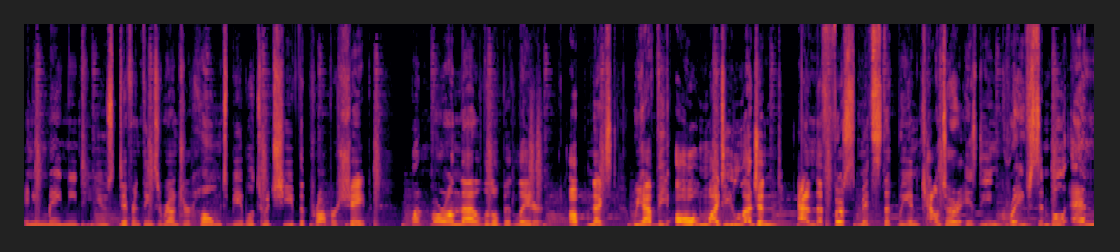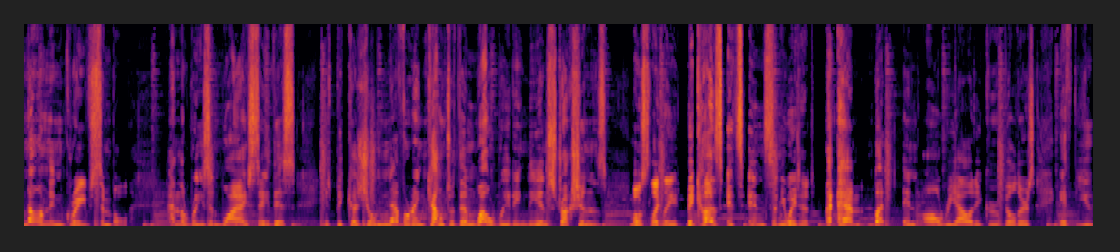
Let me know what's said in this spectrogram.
and you may need to use different things around your home to be able to achieve the proper shape. But more on that a little bit later. Up next, we have the Almighty Legend, and the first myths that we encounter is the engraved symbol and non-engraved symbol. And the reason why I say this is because you'll never encounter them while reading the instructions. Most likely because it's insinuated. but in all reality, Groove Builders, if you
